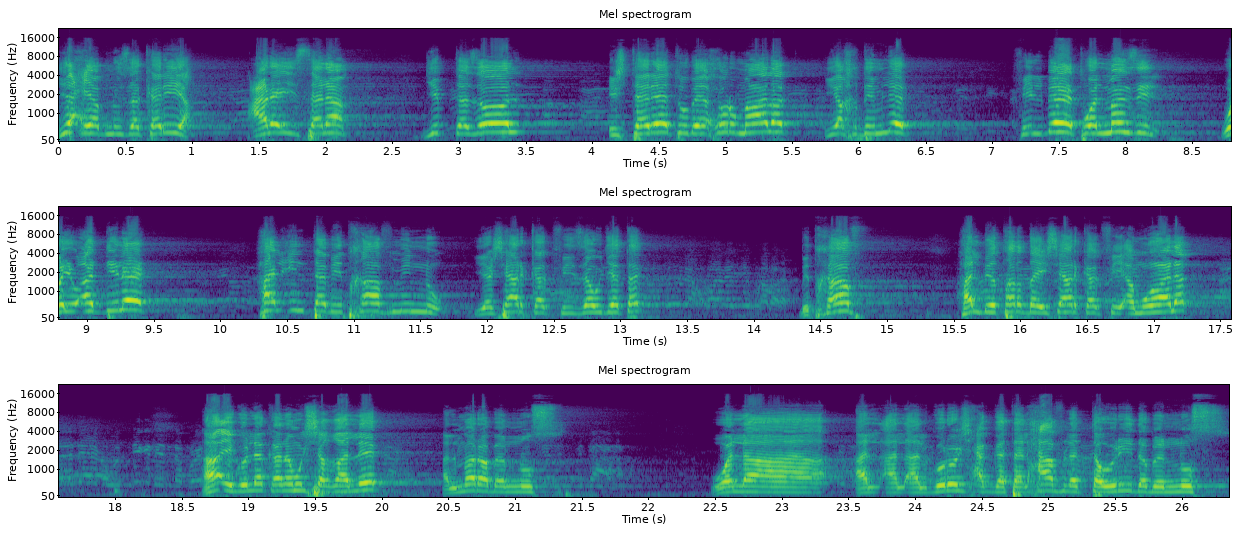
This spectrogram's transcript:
يحيى بن زكريا عليه السلام. جبت زول اشتريته بحر مالك يخدم لك. في البيت والمنزل ويؤدي لك. هل أنت بتخاف منه يشاركك في زوجتك؟ بتخاف؟ هل بترضى يشاركك في أموالك؟ ها يقول لك أنا مش شغال لك. المرة بالنص. ولا القروش حقت الحافلة التوريدة بالنص.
